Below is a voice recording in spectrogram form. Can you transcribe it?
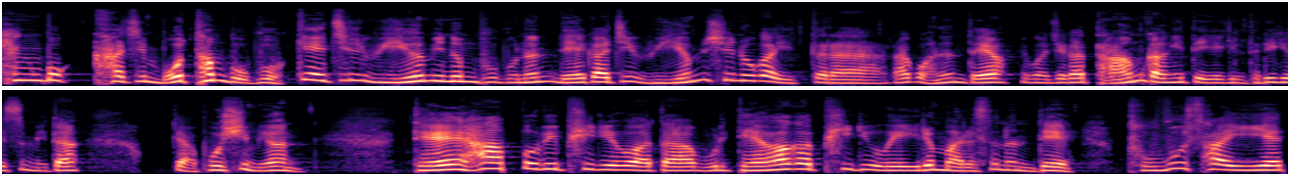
행복하지 못한 부부, 깨질 위험 있는 부부는 네 가지 위험 신호가 있더라라고 하는데요. 이건 제가 다음 강의 때 얘기를 드리겠습니다. 자, 보시면 대화법이 필요하다. 우리 대화가 필요해 이런 말을 쓰는데 부부 사이에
